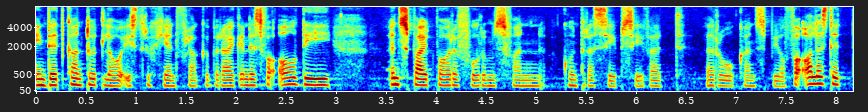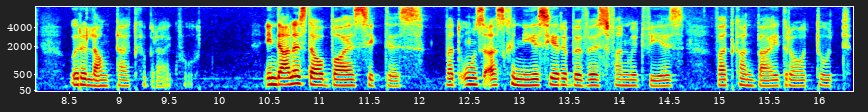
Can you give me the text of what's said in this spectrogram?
En dit kan tot lae estrogen vlakke bereik en dis veral die inspuitbare vorms van kontrasepsie wat 'n rol kan speel, veral as dit oor 'n lang tyd gebruik word. En dan is daar baie siektes wat ons as geneesere bewus van moet wees wat kan bydra tot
